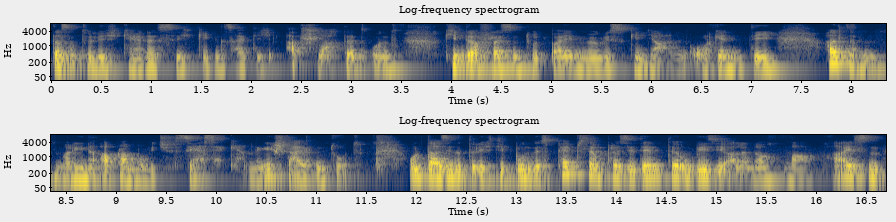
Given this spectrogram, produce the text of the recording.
das natürlich gerne sich gegenseitig abschlachtet und Kinder fressen tut bei möglichst genialen Organen, die halt Marina Abramovic sehr, sehr gerne gestalten tut. Und da sie natürlich die Bundespäpste und Präsidente und wie sie alle noch mal heißen,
